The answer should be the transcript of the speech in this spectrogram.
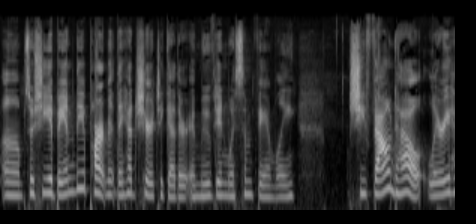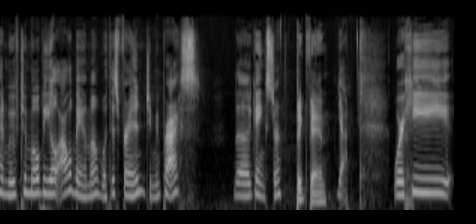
Um, so she abandoned the apartment they had shared together and moved in with some family. She found out Larry had moved to Mobile, Alabama with his friend Jimmy Price, the gangster. Big fan. Yeah. Where he,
